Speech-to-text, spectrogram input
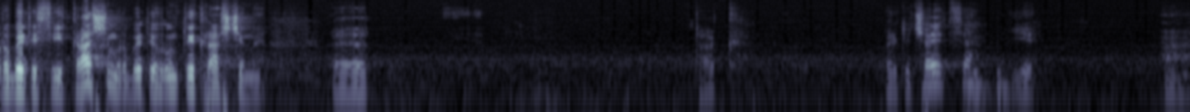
робити світ кращим, робити ґрунти кращими. Е, Так. Переключається? Є. Ага.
